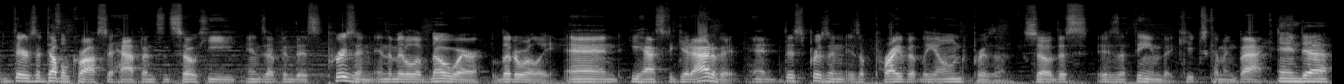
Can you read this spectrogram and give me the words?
there's a double cross that happens, and so he ends up in this prison in the middle of nowhere, literally, and he has to get out of it. And this prison is a privately owned prison, so this is a theme that keeps coming back. And uh,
